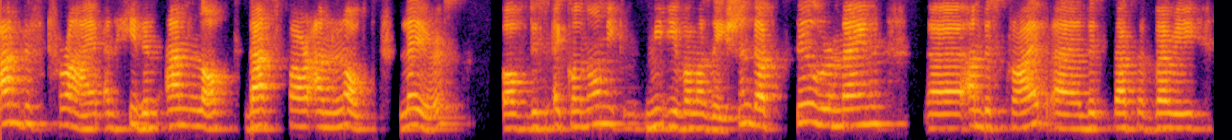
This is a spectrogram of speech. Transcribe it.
undescribed and hidden unlocked thus far unlocked layers of this economic medievalization that still remain uh, undescribed. And uh, that's a very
